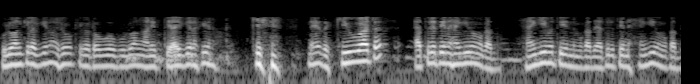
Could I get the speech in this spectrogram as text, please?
පුළුවන් කියලා කියනවා ෂෝක් එකට ඔව් පුළුවන් අනිත්‍යයි කියලා කියනවා. නේද? කිව්වට ඇතුලේ තියෙන හැඟීම මොකද්ද? හැඟීම තියෙන්නේ මොකද්ද? ඇතුලේ තියෙන හැඟීම මොකද්ද?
